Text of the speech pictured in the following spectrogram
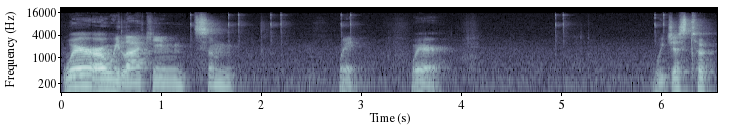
Where are we lacking some Wait. Where? We just took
